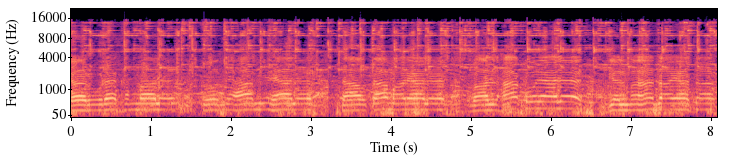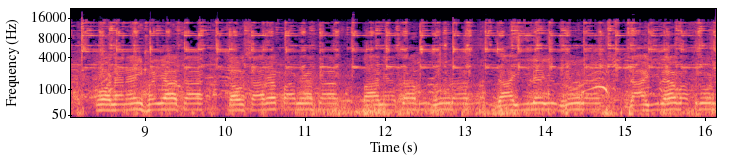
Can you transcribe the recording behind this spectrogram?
गरुड खंबाल तोत्या मिळाल सावता माळ्याल वाल्हा कोळ्याल जन्म जायाचा कोणा नाही भयाचा संसार पाण्याचा पाण्याचा बुधुरा जाईल युधून जाईल वस्त्रून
